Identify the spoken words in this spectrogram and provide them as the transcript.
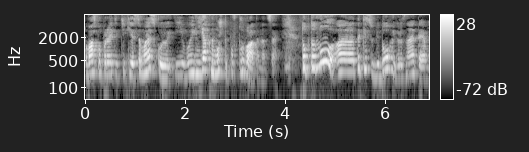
вас попередять тільки смс-кою, і ви ніяк не можете повпливати на це. Тобто, ну е, такий собі договір, знаєте,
